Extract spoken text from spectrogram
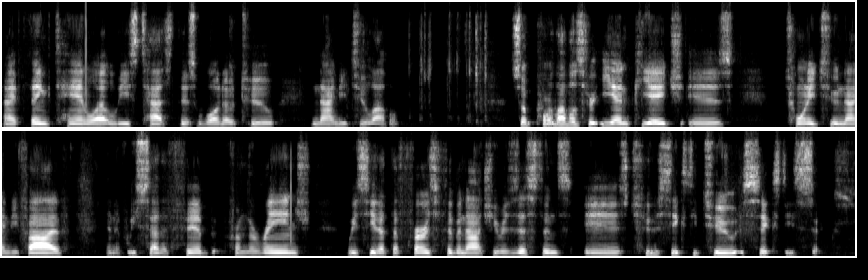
and I think TAN will at least test this 102.92 level. Support levels for ENPH is 22.95, and if we set a fib from the range, we see that the first Fibonacci resistance is 262.66.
